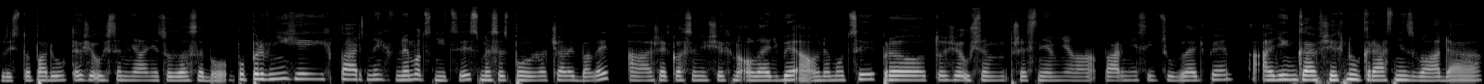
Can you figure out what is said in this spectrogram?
v listopadu, takže už jsem měla něco za sebou. Po prvních jejich pár dnech v nemocnici jsme se spolu začali bavit a řekla jsem mi všechno o léčbě a o nemoci, protože už jsem přesně měla pár měsíců v léčbě a Adinka všechno krásně zvládá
